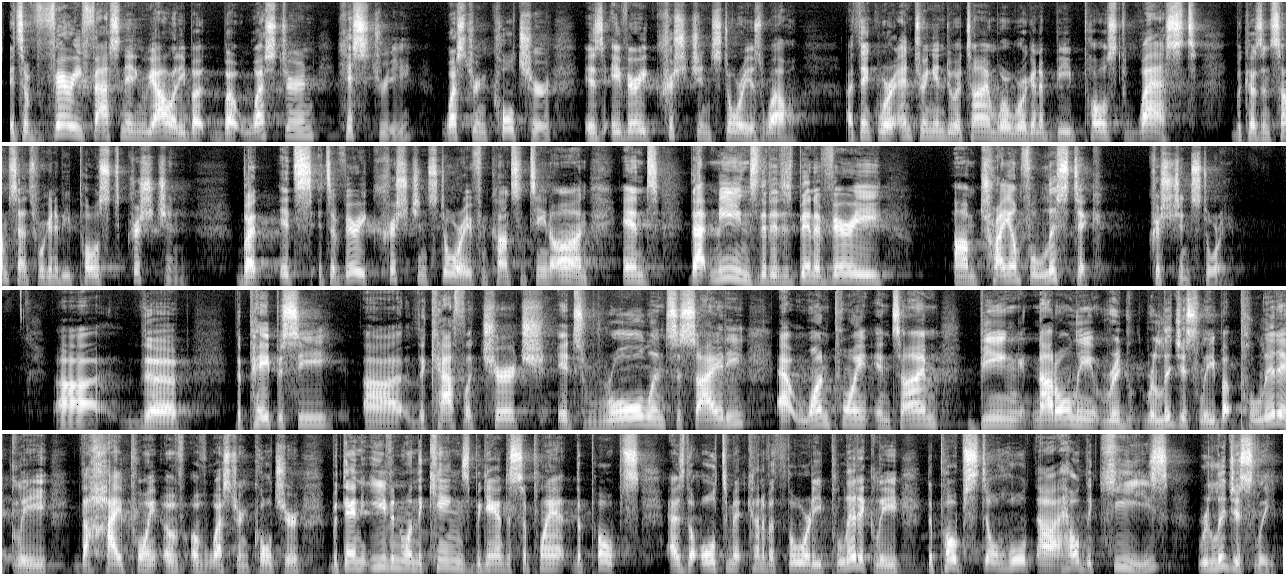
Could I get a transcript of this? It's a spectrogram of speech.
It's a very fascinating reality, but, but Western history, Western culture, is a very Christian story as well. I think we're entering into a time where we're going to be post West because, in some sense, we're going to be post Christian. But it's, it's a very Christian story from Constantine on, and that means that it has been a very um, triumphalistic Christian story. Uh, the, the papacy uh, the Catholic Church, its role in society, at one point in time being not only re- religiously, but politically the high point of, of Western culture. But then, even when the kings began to supplant the popes as the ultimate kind of authority politically, the popes still hold, uh, held the keys religiously.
